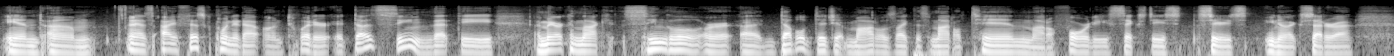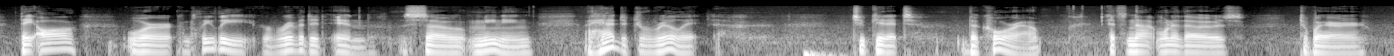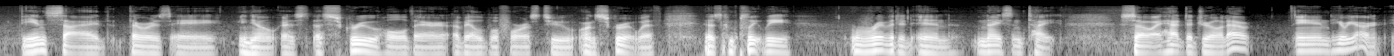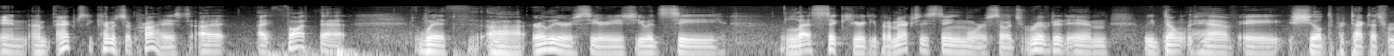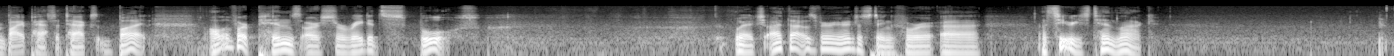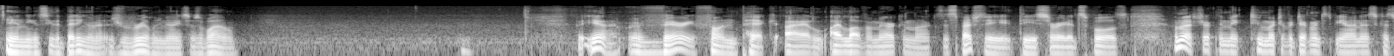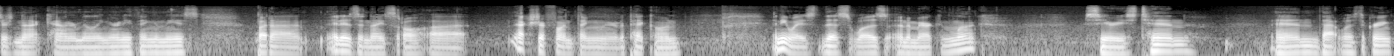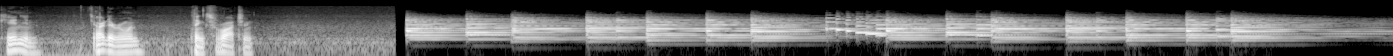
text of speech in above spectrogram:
And um, as iFisk pointed out on Twitter, it does seem that the American Lock single or uh, double digit models like this Model 10, Model 40, 60 series, you know, etc., they all were completely riveted in. So, meaning I had to drill it to get it the core out. It's not one of those to where the inside there was a you know a, a, screw hole there available for us to unscrew it with it was completely riveted in nice and tight so I had to drill it out and here we are and I'm actually kind of surprised I I thought that with uh, earlier series you would see less security, but I'm actually seeing more. So it's riveted in. We don't have a shield to protect us from bypass attacks, but all of our pins are serrated spools. Which I thought was very interesting for uh, a Series 10 lock. And you can see the bitting on it is really nice as well. But yeah, a very fun pick. I, I love American locks, especially these serrated spools. I'm not sure if they make too much of a difference, to be honest, because there's not counter milling or anything in these. But uh, it is a nice little uh, extra fun thing there to pick on. Anyways, this was an American lock, Series 10, and that was the Grand Canyon. Alright everyone, thanks for watching.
